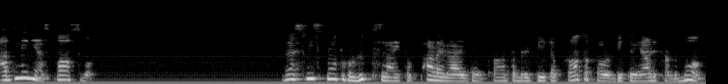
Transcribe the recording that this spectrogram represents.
as many as possible. Thus, this protocol looks like a parallelizing quantum repeater protocol between Alice and Bob.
